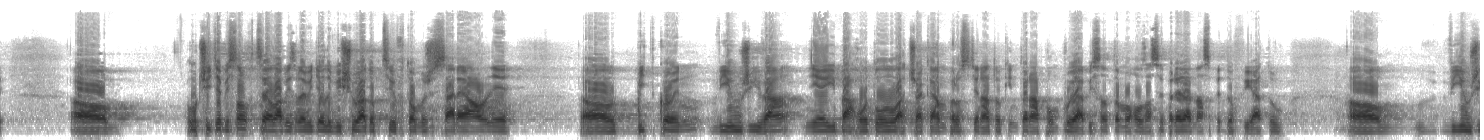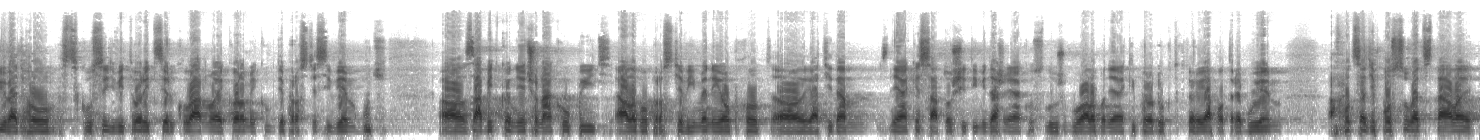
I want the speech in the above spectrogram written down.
Určite by som chcel, aby sme videli vyššiu adopciu v tom, že sa reálne Bitcoin využíva, nie iba hodl a čakám proste na to, kým to napumpuje, aby som to mohol zase predať naspäť do fiatu. Využívať ho, skúsiť vytvoriť cirkulárnu ekonomiku, kde proste si viem buď za Bitcoin niečo nakúpiť, alebo proste výmenný obchod, ja ti dám nejaké satoshi, ty mi dáš nejakú službu alebo nejaký produkt, ktorý ja potrebujem a v podstate posúvať stále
